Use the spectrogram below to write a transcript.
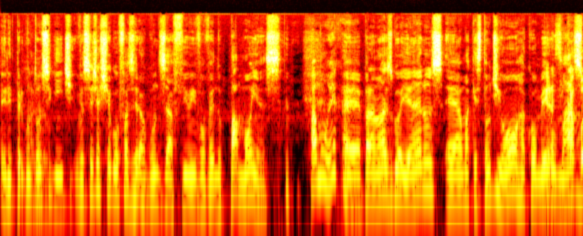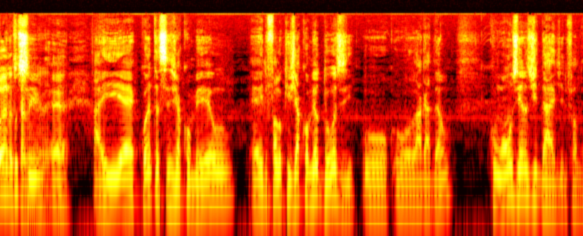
ele perguntou Lagadão. o seguinte: você já chegou a fazer algum desafio envolvendo pamonhas? Moer, cara. É, para nós goianos é uma questão de honra comer o máximo possível. também, né? É. Aí é quantas você já comeu? É, ele falou que já comeu 12, o, o Lagadão, com 11 anos de idade, ele falou.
